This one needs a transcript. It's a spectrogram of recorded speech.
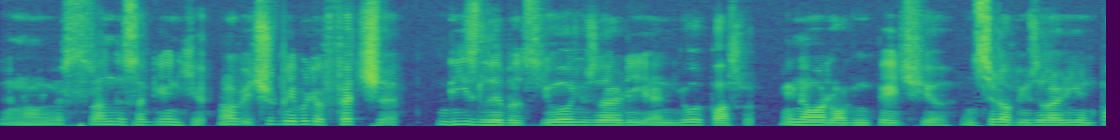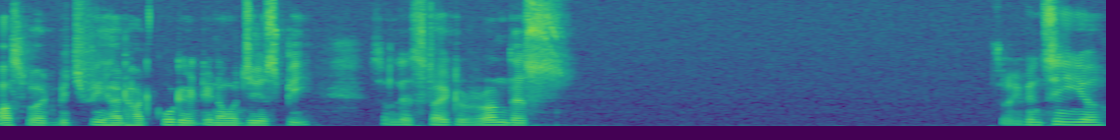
Now let's run this again here. Now we should be able to fetch uh, these labels your user id and your password in our login page here instead of user id and password which we had hard coded in our JSP so let's try to run this. So you can see here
